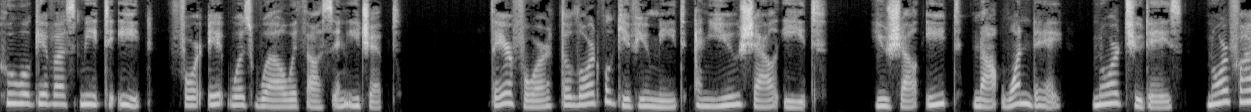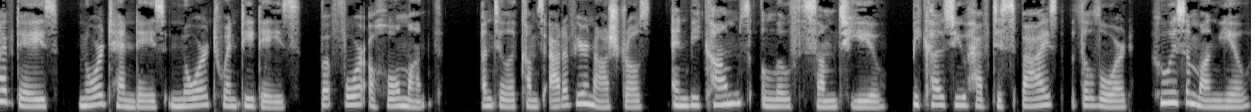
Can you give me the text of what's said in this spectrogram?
Who will give us meat to eat? For it was well with us in Egypt. Therefore the Lord will give you meat, and you shall eat. You shall eat not one day, nor two days, nor five days, nor ten days, nor twenty days, but for a whole month, until it comes out of your nostrils and becomes loathsome to you, because you have despised the Lord who is among you,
